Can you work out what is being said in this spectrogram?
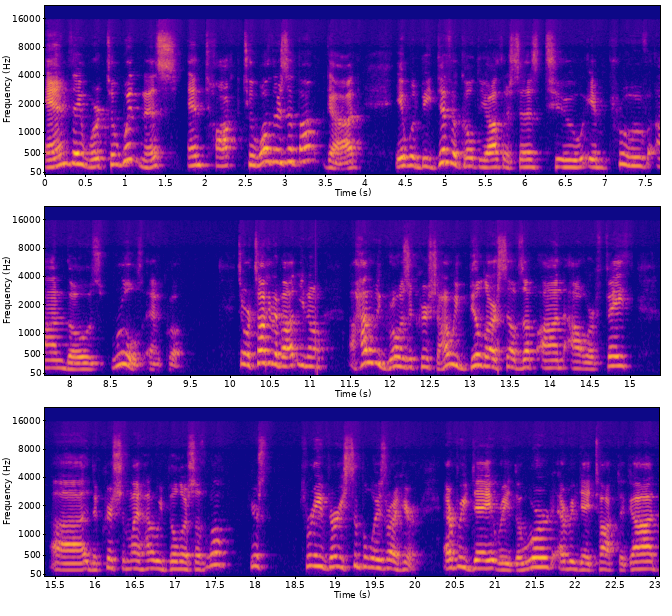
and they were to witness and talk to others about God, it would be difficult, the author says, to improve on those rules, end quote. So we're talking about, you know, how do we grow as a Christian? How do we build ourselves up on our faith uh, in the Christian life? How do we build ourselves? Well, here's three very simple ways right here. Every day, read the word. Every day, talk to God.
